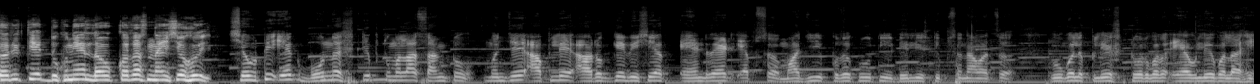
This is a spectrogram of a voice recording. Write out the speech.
तरी ते दुखणे लवकरच नाहीसे होईल. शेवटी एक बोनस टिप तुम्हाला सांगतो. म्हणजे आपले आरोग्यविषयक अँड्रॉइड ॲप्स माझी प्रकृती डेली टिप्स नावाचं गुगल प्ले स्टोअरवर अवेलेबल आहे.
